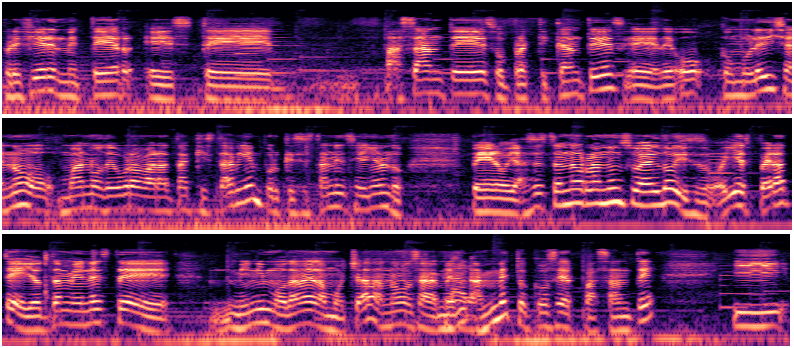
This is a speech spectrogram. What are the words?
prefieren meter este pasantes o practicantes eh, de, o como le dicen, no, mano de obra barata, que está bien porque se están enseñando, pero ya se están ahorrando un sueldo y dices, oye, espérate, yo también este mínimo dame la mochada, ¿no? O sea, me- a mí me tocó ser pasante y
